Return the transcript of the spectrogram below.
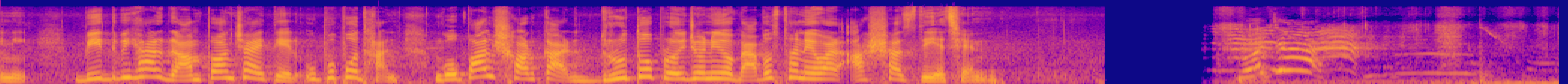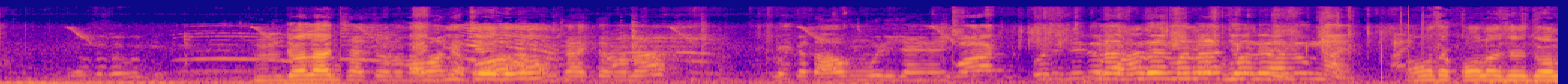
হয়নি। বিদবিহার গ্রাম পঞ্চায়েতের উপপ্রধান গোপাল সরকার দ্রুত প্রয়োজনীয় ব্যবস্থা নেওয়ার আশ্বাস দিয়েছেন। জল আমাদের কল আছে জল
